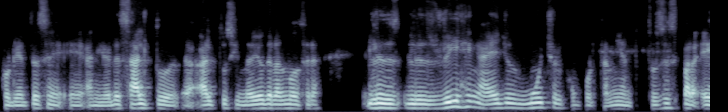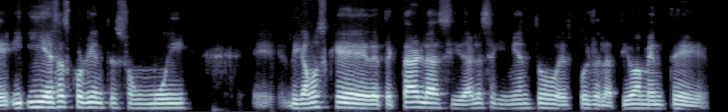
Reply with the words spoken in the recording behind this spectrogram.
corrientes a niveles altos, altos y medios de la atmósfera, les, les, rigen a ellos mucho el comportamiento. Entonces, para, eh, y, esas corrientes son muy, eh, digamos que detectarlas y darle seguimiento es pues relativamente,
